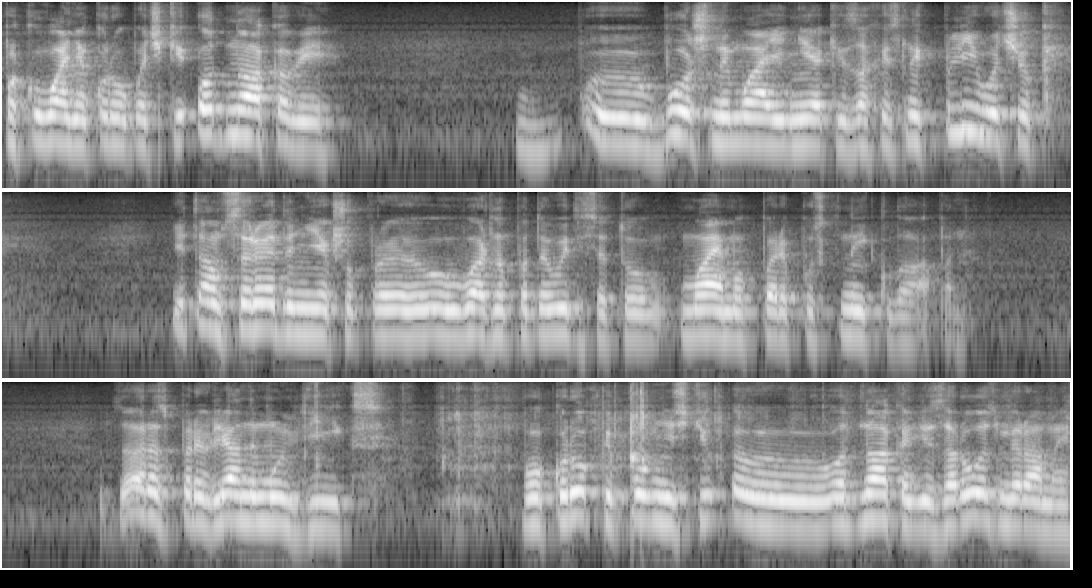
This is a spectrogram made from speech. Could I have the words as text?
пакування коробочки однакові. Бош не має ніяких захисних плівочок. І там всередині, якщо уважно подивитися, то маємо перепускний клапан. Зараз переглянемо VIX. Бо коробки повністю е, однакові за розмірами.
